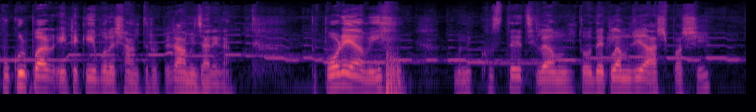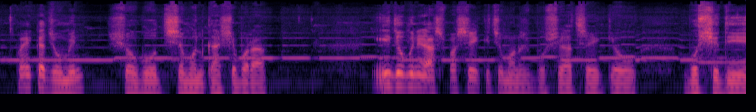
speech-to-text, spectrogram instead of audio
পুকুর পাড় এটাকে বলে শান্তি রোড, এটা আমি জানি না। তো পরে আমি মানে খুঁজতে ছিলাম, তো দেখলাম যে আশপাশে কয়েকটা জমিন, সবুজ, শ্যামল ঘাসে ভরা। এই জমিনের আশপাশে কিছু মানুষ বসে আছে, কেউ বসে দিয়ে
